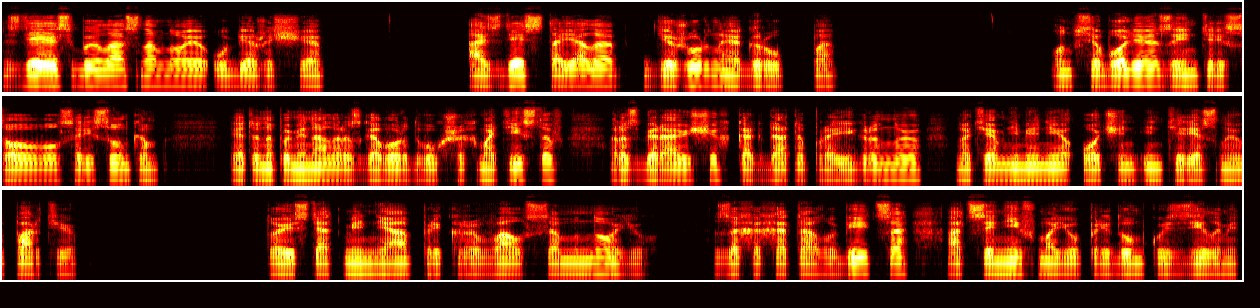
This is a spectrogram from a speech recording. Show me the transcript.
Здесь было основное убежище, а здесь стояла дежурная группа он все более заинтересовывался рисунком. Это напоминало разговор двух шахматистов, разбирающих когда-то проигранную, но тем не менее очень интересную партию. То есть от меня прикрывался мною, — захохотал убийца, оценив мою придумку с зилами.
